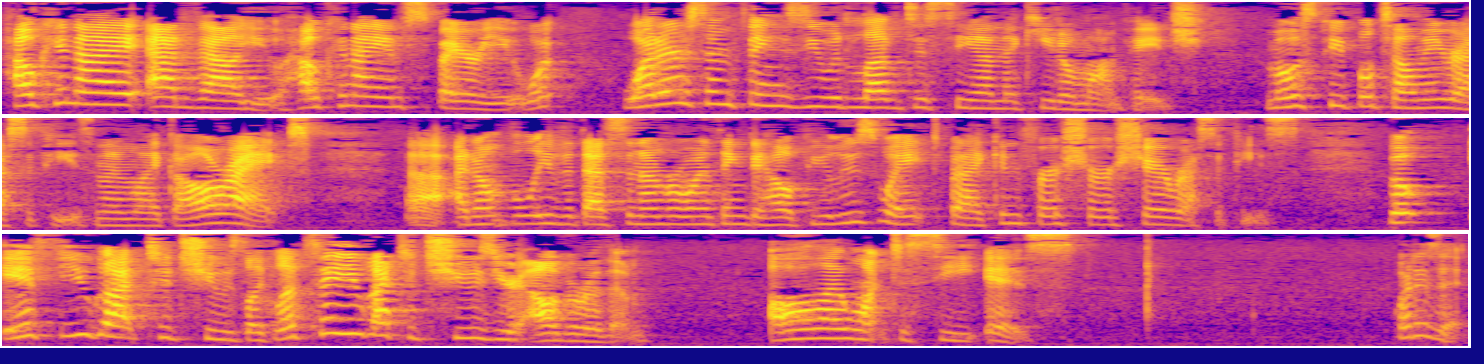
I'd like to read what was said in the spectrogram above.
How can I add value? How can I inspire you? What what are some things you would love to see on the Keto Mom page? Most people tell me recipes, and I'm like, all right. Uh, I don't believe that that's the number one thing to help you lose weight, but I can for sure share recipes. But if you got to choose, like let's say you got to choose your algorithm, all I want to see is what is it?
